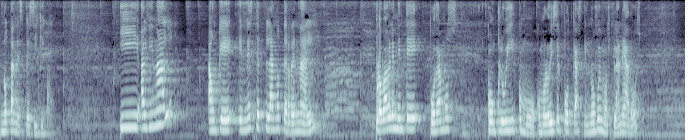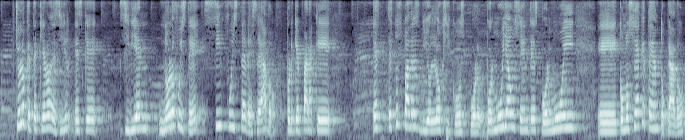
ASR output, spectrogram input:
no tan específico. Y al final, aunque en este plano terrenal probablemente podamos concluir, como, como lo dice el podcast, que no fuimos planeados, yo lo que te quiero decir es que si bien no lo fuiste, sí fuiste deseado, porque para que estos padres biológicos, por, muy ausentes, por muy, eh, como sea que te hayan tocado,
